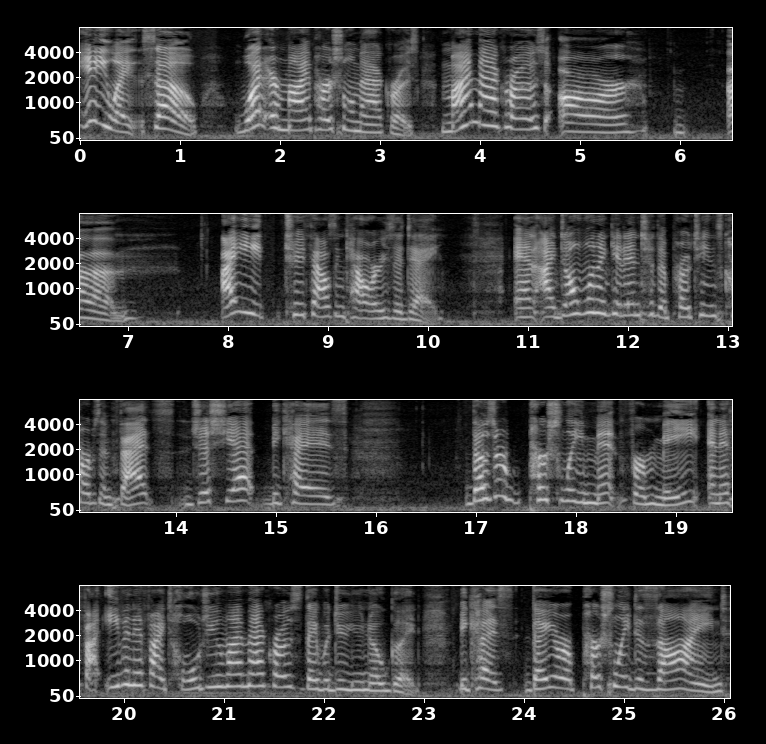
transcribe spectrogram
Anyway, so what are my personal macros? My macros are, um, I eat 2,000 calories a day. And I don't want to get into the proteins, carbs, and fats just yet because those are personally meant for me and if i even if i told you my macros they would do you no good because they are personally designed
